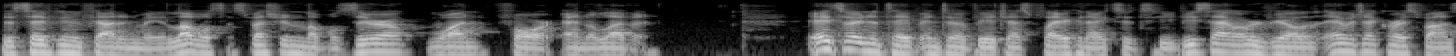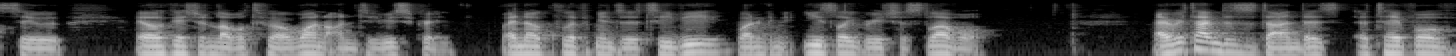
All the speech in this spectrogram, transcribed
This save can be found in many levels, especially in levels 0, 1, 4, and 11. Inserting the tape into a VHS player connected to the TV set will reveal an image that corresponds to a location level 201 on the TV screen. By no clipping into the TV, one can easily reach this level. Every time this is done, this, a tape will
